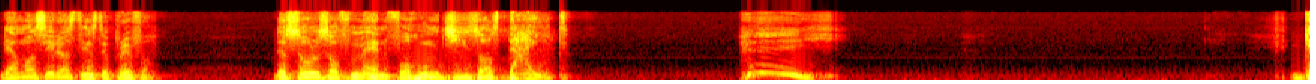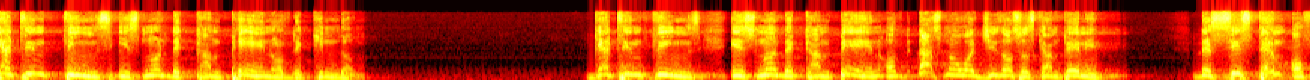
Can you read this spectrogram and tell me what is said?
There are more serious things to pray for. The souls of men for whom Jesus died. Hey. Getting things is not the campaign of the kingdom. Getting things is not the campaign of that's not what Jesus was campaigning. The system of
